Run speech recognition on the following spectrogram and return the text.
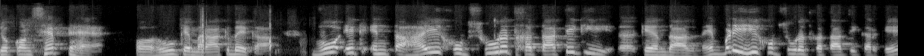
جو کانسیپٹ ہے اور ہو کے مراقبے کا، وہ ایک انتہائی خوبصورت خطاطی کی کے انداز میں، بڑی ہی خوبصورت خطاطی کر کے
